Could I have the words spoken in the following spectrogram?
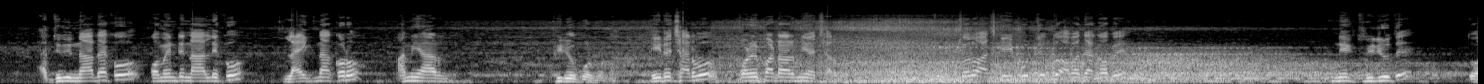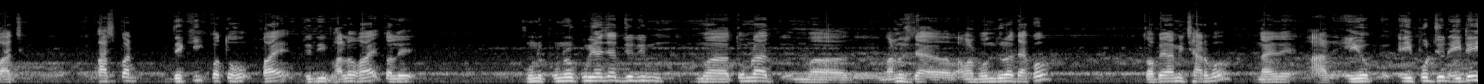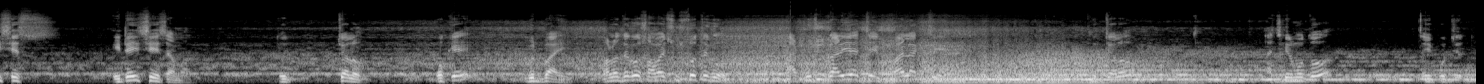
আর যদি না দেখো কমেন্টে না লেখো লাইক না করো, আমি আর ভিডিও করব না। এইটা ছাড়বো, পরের পাটা আর আমি আর ছাড়বো না। চলো, আজকে এই পর্যন্ত, আবার দেখা হবে নেক্সট ভিডিওতে তো আজ ফার্স্ট পার্ট দেখি কত হয়, যদি ভালো হয়, তাহলে পনেরো কুড়ি হাজার যদি তোমরা মানুষ আমার বন্ধুরা দেখো, তবে আমি ছাড়বো, নাহলে আর এই এই পর্যন্ত, এইটাই শেষ, এটাই শেষ আমার। তো চলো, ওকে গুড বাই ভালো থেকো, সবাই সুস্থ থেকো। আর প্রচুর গাড়ি যাচ্ছে, ভয় লাগছে। চলো আজকের মতো এই পর্যন্ত।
